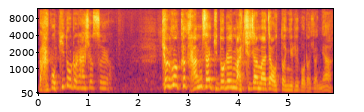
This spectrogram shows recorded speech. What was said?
라고 기도를 하셨어요. 결국 그 감사 기도를 마치자마자 어떤 일이 벌어졌냐?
